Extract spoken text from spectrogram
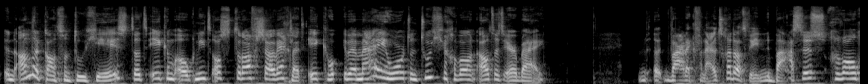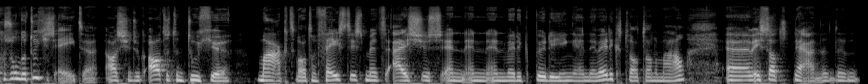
een andere kant van het toetje is dat ik hem ook niet als straf zou weglaten. Ik, bij mij hoort een toetje gewoon altijd erbij. Eh, Waar ik vanuit ga dat we in de basis gewoon gezonde toetjes eten. Als je natuurlijk altijd een toetje maakt wat een feest is met ijsjes en, en, en weet ik, pudding en weet ik het wat allemaal. eh, is dat, ja, dan-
